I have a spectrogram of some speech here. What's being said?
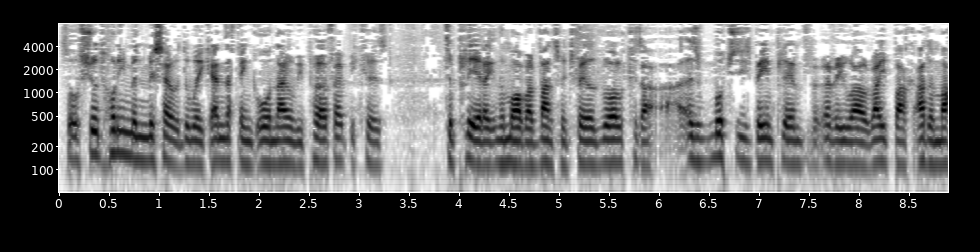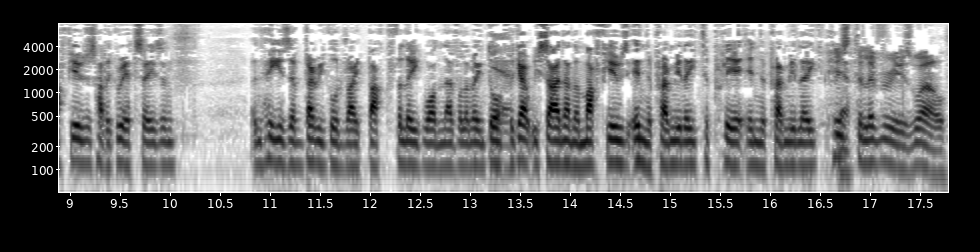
So should Honeyman miss out at the weekend, I think now would be perfect because to play like the more advanced midfield role. Because as much as he's been playing very well right back, Adam Matthews has had a great season, and he is a very good right back for League One level. I mean, don't Yeah. forget we signed Adam Matthews in the Premier League to play in the Premier League. his delivery as well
